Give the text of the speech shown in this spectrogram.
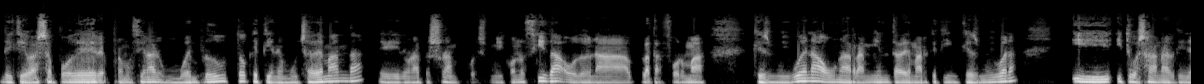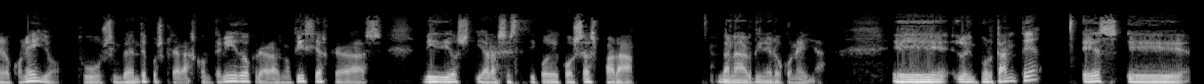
de que vas a poder promocionar un buen producto que tiene mucha demanda eh, de una persona pues muy conocida o de una plataforma que es muy buena o una herramienta de marketing que es muy buena y, y tú vas a ganar dinero con ello. Tú simplemente pues crearás contenido, crearás noticias, crearás vídeos y harás este tipo de cosas para ganar dinero con ella. Eh, lo importante es eh,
